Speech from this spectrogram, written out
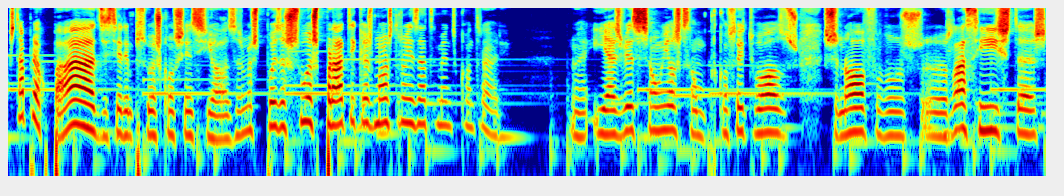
estar preocupados e serem pessoas conscienciosas, mas depois as suas práticas mostram exatamente o contrário. É? E às vezes são eles que são preconceituosos, xenófobos, eh, racistas,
